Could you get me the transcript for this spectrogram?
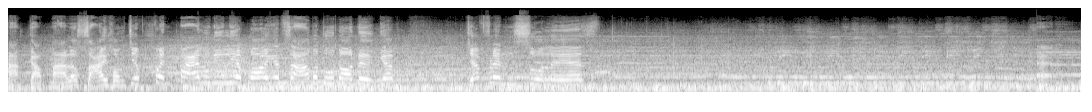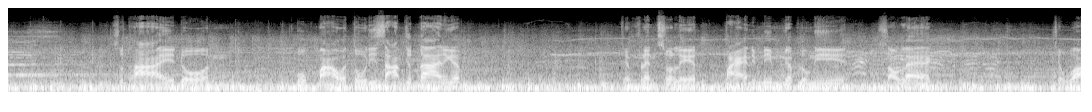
หักกลับมาแล้วซ้ายของเจฟเฟนแปลูกนี้เรียบร้อยครับสามประตูต่อหนึ่งครับเจฟเฟนซัวเลสสุดท้ายโดนบุกมาประตูที่ 3 จนได้นะครับ เจฟเฟนซัวเลสแปรนิ่มๆครับลูกนี้เสาแรกจังหวะ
